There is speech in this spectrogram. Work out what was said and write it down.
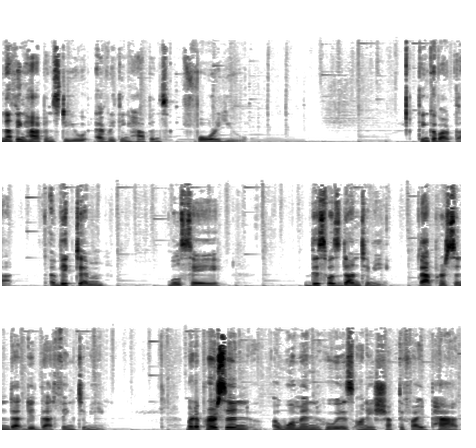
nothing happens to you, everything happens for you. Think about that. A victim will say, This was done to me. That person that did that thing to me. But a person, a woman who is on a Shaktified path,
